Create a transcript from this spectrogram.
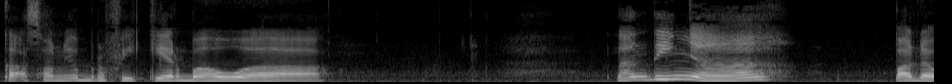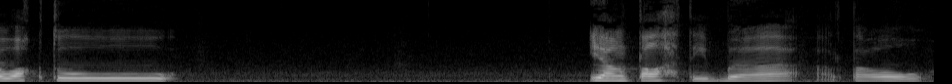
Kak Sonia berpikir bahwa nantinya pada waktu yang telah tiba atau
